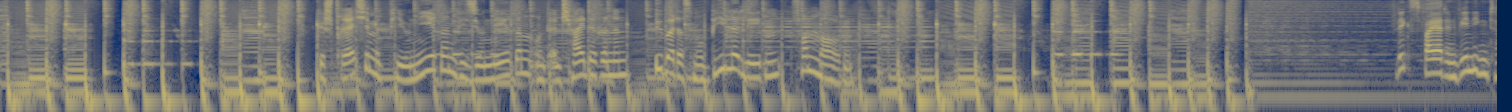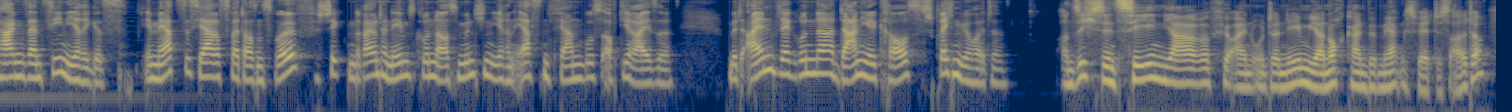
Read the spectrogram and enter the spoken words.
Gespräche mit Pionieren, Visionären und Entscheiderinnen über das mobile Leben von morgen. Flix feiert in wenigen Tagen sein Zehnjähriges. Im März des Jahres 2012 schickten drei Unternehmensgründer aus München ihren ersten Fernbus auf die Reise. Mit einem der Gründer, Daniel Kraus, sprechen wir heute. An sich sind zehn Jahre für ein Unternehmen ja noch kein bemerkenswertes Alter.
